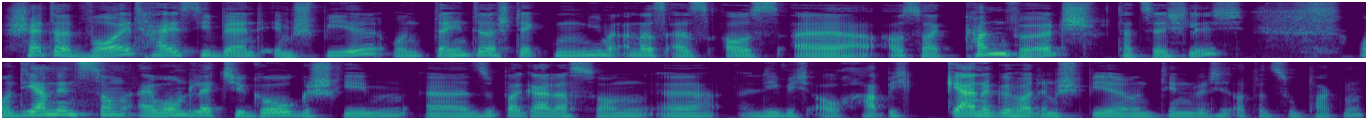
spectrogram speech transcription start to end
Shattered Void heißt die Band im Spiel und dahinter steckt niemand anderes als aus, äh, außer Converge tatsächlich. Und die haben den Song I Won't Let You Go geschrieben. Äh, super geiler Song, äh, liebe ich auch, habe ich gerne gehört im Spiel und den will ich jetzt auch dazu packen.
